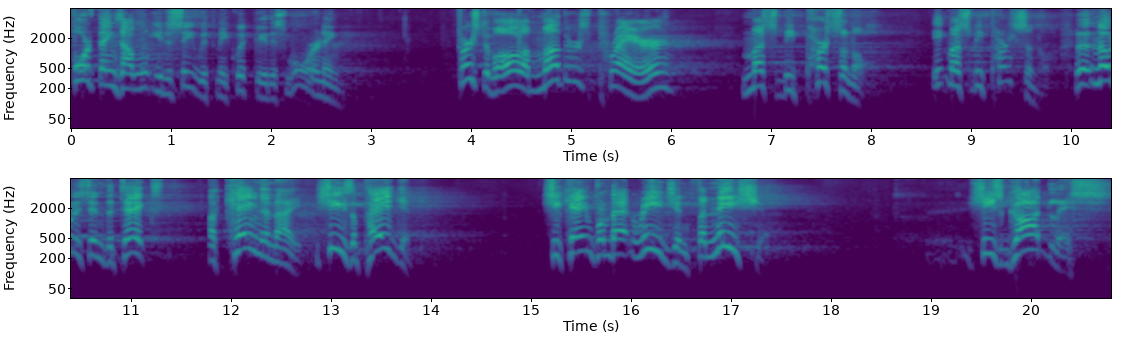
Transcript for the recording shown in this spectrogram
Four things I want you to see with me quickly this morning. First of all, a mother's prayer must be personal. It must be personal. Uh, notice in the text, a Canaanite, she's a pagan. She came from that region, Phoenicia. She's godless.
